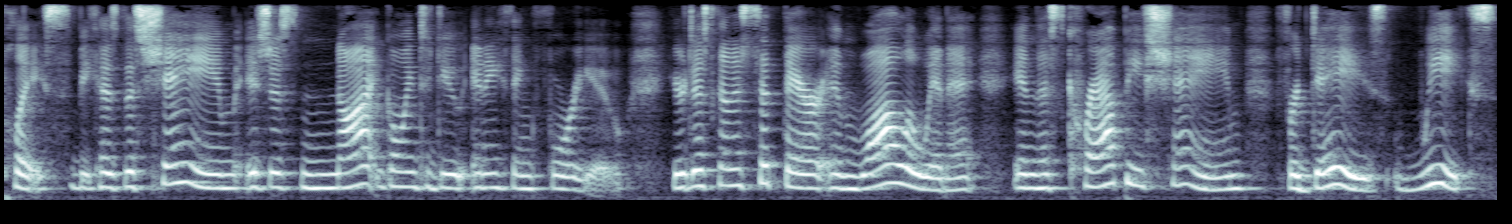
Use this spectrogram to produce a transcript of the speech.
place because the shame is just not going to do anything for you. You're just going to sit there and wallow in it, in this crappy shame for days, weeks,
